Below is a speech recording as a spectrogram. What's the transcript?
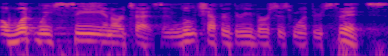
of what we see in our text in Luke chapter 3 verses 1 through 6.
